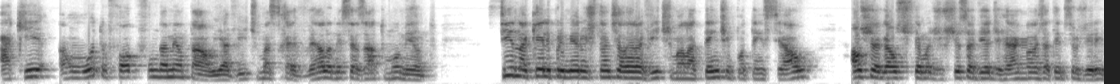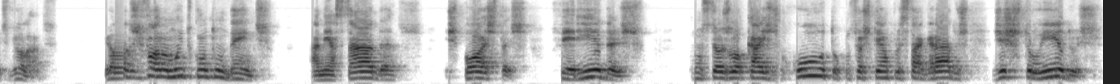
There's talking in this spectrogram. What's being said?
aqui há um outro foco fundamental, e a vítima se revela nesse exato momento, se naquele primeiro instante ela era vítima latente em potencial, ao chegar ao sistema de justiça, via de regra, ela já teve seus direitos violados. Violados de forma muito contundente, ameaçadas, expostas, feridas, com seus locais de culto, com seus templos sagrados destruídos.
